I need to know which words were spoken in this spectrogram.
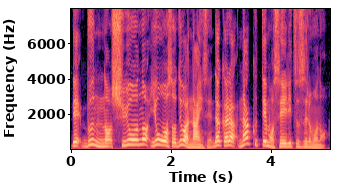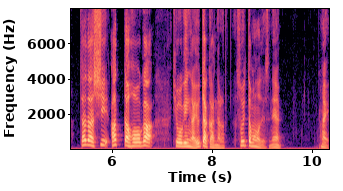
で、文の主要の要素ではないんですね。だから、なくても成立するもの。ただし、あった方が表現が豊かになる。そういったものですね。はい。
